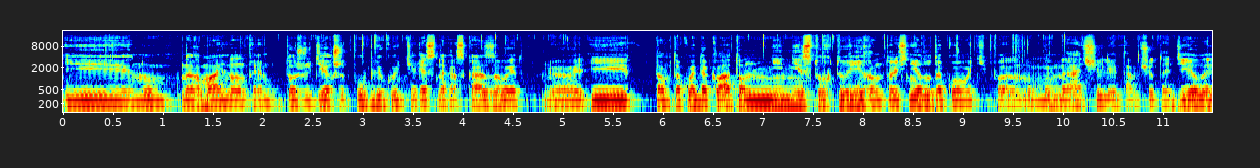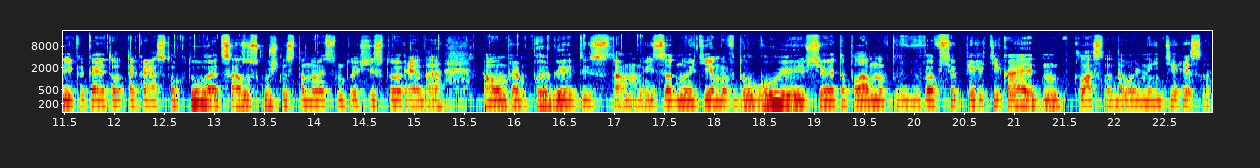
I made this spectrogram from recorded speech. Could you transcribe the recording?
И, ну, нормально он прям тоже держит публику, интересно рассказывает. Э, И там такой доклад, он не, не структурирован, то есть нету такого, типа, ну, мы начали, там что-то делали, какая-то вот такая структура, это сразу скучно становится, ну, то есть история, да, а он прям прыгает из, там, из одной темы в другую, и все это плавно во все перетекает, ну, классно, довольно интересно.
